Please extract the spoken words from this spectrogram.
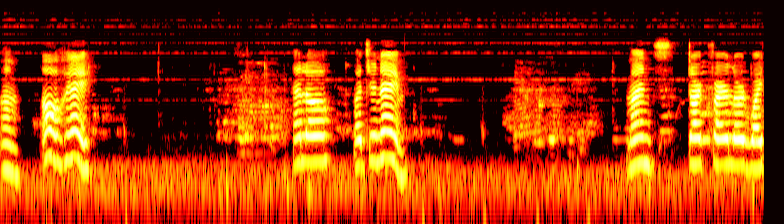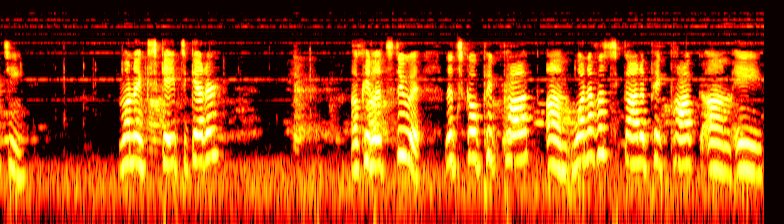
Um. Oh, hey. Hello. What's your name? Mine's Dark Fire Lord YT. Wanna escape together? Okay, let's do it. Let's go pickpocket. Um, one of us gotta pickpocket um a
